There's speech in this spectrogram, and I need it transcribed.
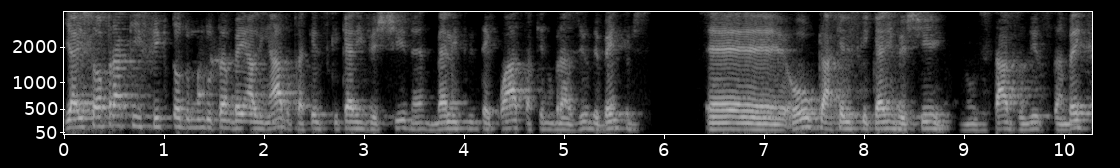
E aí, só para que fique todo mundo também alinhado, para aqueles que querem investir, né? Meli 34 aqui no Brasil, debentures, é, ou aqueles que querem investir nos Estados Unidos também,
